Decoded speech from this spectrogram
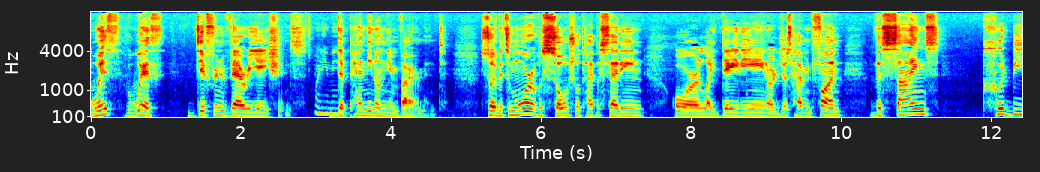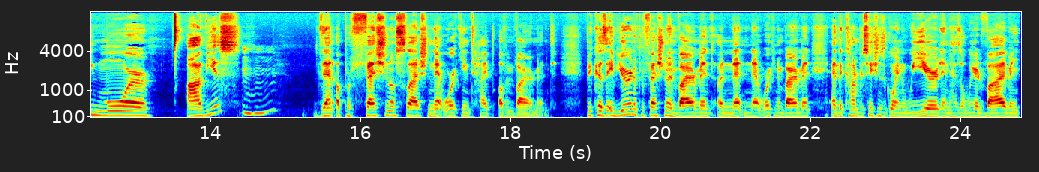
with with different variations What do you mean? depending on the environment. So if it's more of a social type of setting, or like dating, or just having fun, the signs could be more obvious mm-hmm. Than a professional slash networking type of environment. Because if you're in a professional environment, a net networking environment, and the conversation is going weird and has a weird vibe, and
